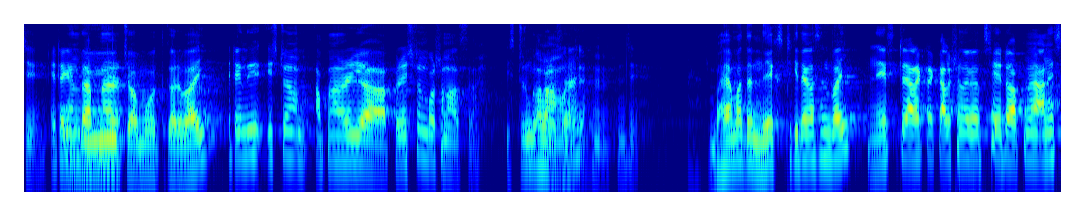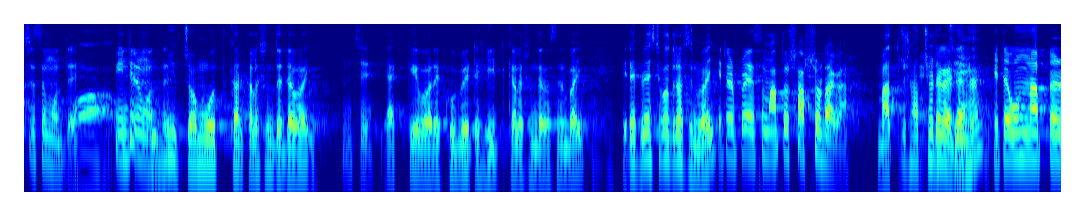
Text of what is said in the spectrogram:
জি এটা কিন্তু আপনার চমৎকার ভাই। এটা কিন্তু স্টোন আপনার ইয়া বসানো আছে। স্টোন বসানো আছে, মধ্যে, জি। ভাই আমাদের নেক্সট কি দেখাছেন ভাই? নেক্সট আরেকটা কালেকশন দেখাচ্ছে এটা আপনার আনস্টেসের মধ্যে প্রিন্টের মধ্যে। চমৎকার কালেকশন তো এটা ভাই। জি। একেবারে খুবই একটা হিট কালেকশন দেখাচ্ছেন ভাই। এটা প্রাইসটা কত রাখছেন ভাই? এটার প্রাইস মাত্র সাতশো টাকা। মাত্র সাতশো টাকা এটা হ্যাঁ? এটা অন্য আপনার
